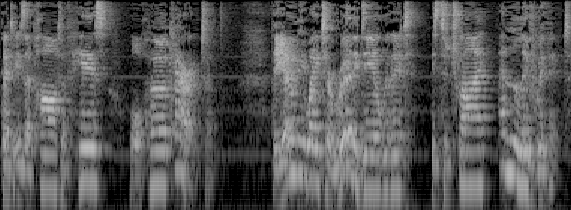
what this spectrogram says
that is a part of his or her character. The only way to really deal with it is to try and live with it,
